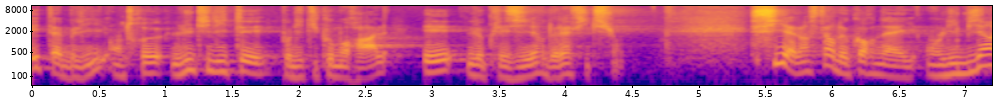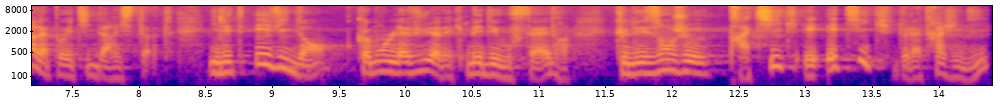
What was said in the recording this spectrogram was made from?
établie entre l'utilité politico-morale et le plaisir de la fiction. Si, à l'instar de Corneille, on lit bien la poétique d'Aristote, il est évident, comme on l'a vu avec Médée ou Phèdre, que les enjeux pratiques et éthiques de la tragédie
